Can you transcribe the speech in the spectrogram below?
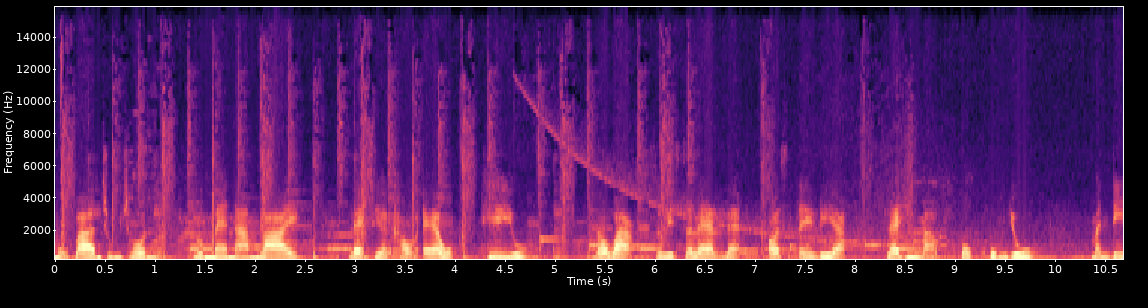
หมู่บ้านชุมชน ลุ่มแม่น้ำลาย และเทือกเขาแอลที่อยู่ ระหว่างสวิตเซอร์แลนด์และออสเตรเลีย และหิมะปกคลุมอยู่ มันดี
